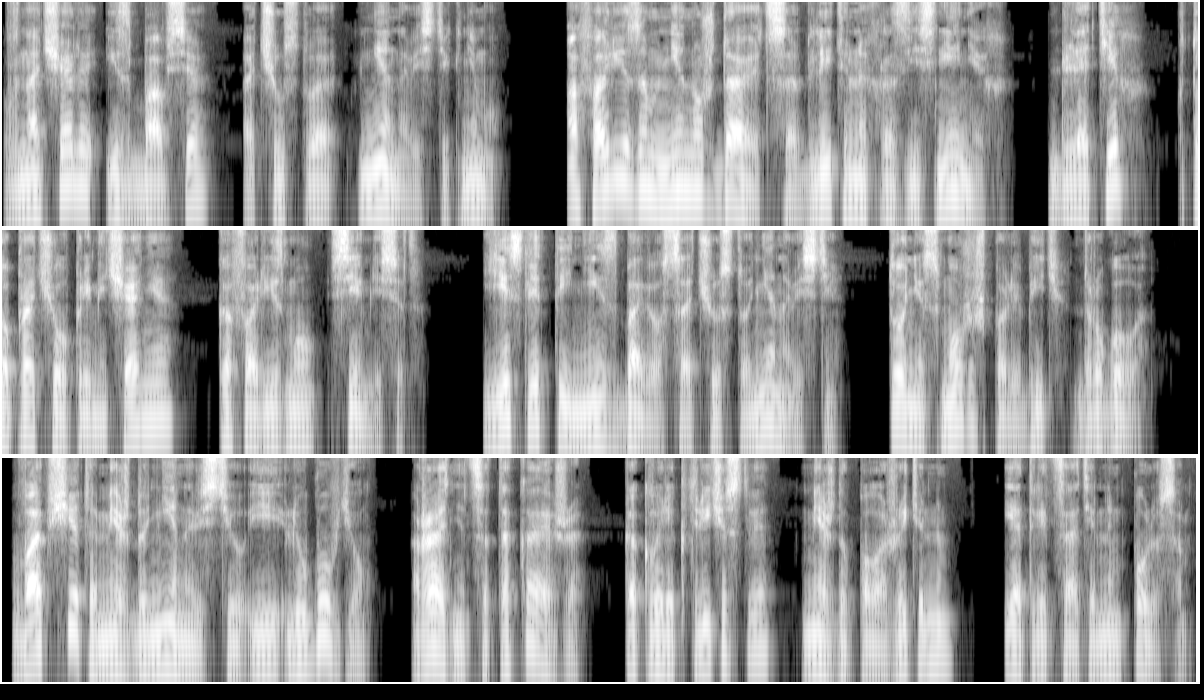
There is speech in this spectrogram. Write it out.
вначале избавься от чувства ненависти к нему. Афоризм не нуждается в длительных разъяснениях для тех, кто прочел примечание к афоризму 70. Если ты не избавился от чувства ненависти, то не сможешь полюбить другого. Вообще-то между ненавистью и любовью разница такая же, как в электричестве между положительным и отрицательным полюсом.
